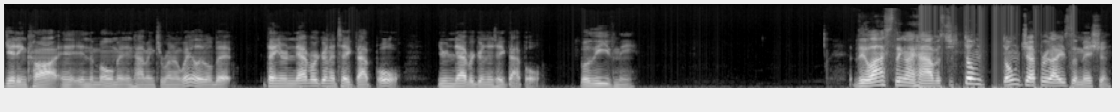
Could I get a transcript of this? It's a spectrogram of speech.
getting caught in, in the moment and having to run away a little bit, then you're never going to take that bull you're never going to take that bull. Believe me. The last thing I have is just don't don't jeopardize the mission.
